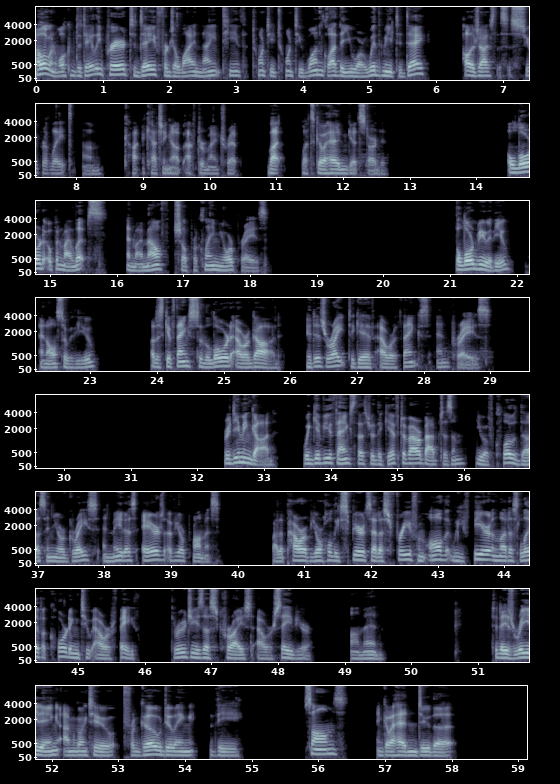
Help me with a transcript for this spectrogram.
Hello and welcome to Daily Prayer today for July 19th, 2021. Glad that you are with me today. Apologize, this is super late. Um, ca- catching up after my trip, but let's go ahead and get started. O Lord, open my lips, and my mouth shall proclaim your praise. The Lord be with you, and also with you. Let us give thanks to the Lord our God. It is right to give our thanks and praise. Redeeming God, we give you thanks that through the gift of our baptism you have clothed us in your grace and made us heirs of your promise. By the power of your Holy Spirit, set us free from all that we fear and let us live according to our faith. Through Jesus Christ our Savior. Amen. Today's reading, I'm going to forego doing the Psalms and go ahead and do the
